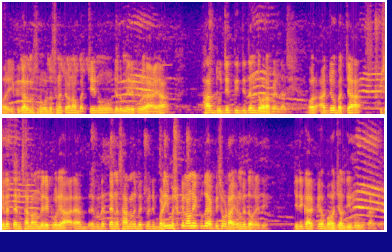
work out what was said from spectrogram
ਔਰ ਇੱਕ ਗੱਲ ਮੈਂ ਤੁਹਾਨੂੰ ਹੋਰ ਦੱਸਣਾ ਚਾਹੁੰਦਾ, ਬੱਚੇ ਨੂੰ ਜਦੋਂ ਮੇਰੇ ਕੋਲ ਆਇਆ, ਹਰ ਦੂਜੇ ਤੀਜੇ ਦਿਨ ਦੌਰਾ ਪੈਂਦਾ ਸੀ। ਔਰ ਅੱਜ ਉਹ ਬੱਚਾ ਪਿਛਲੇ 3 ਸਾਲਾਂ ਤੋਂ ਮੇਰੇ ਕੋਲ ਆ ਰਿਹਾ, ਅਗਲੇ 3 ਸਾਲਾਂ ਦੇ ਵਿੱਚ ਵਿੱਚ ਬੜੀ ਮੁਸ਼ਕਿਲਾਂ ਨੂੰ ਇੱਕ ਦੋ ਐਪੀਸੋਡ ਆਏ ਹੋਣਗੇ ਦੌਰੇ ਦੇ, ਜਿਹਦੇ ਕਰਕੇ ਉਹ ਬਹੁਤ ਜਲਦੀ ਇੰਪਰੂਵ ਕਰ ਗਿਆ।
